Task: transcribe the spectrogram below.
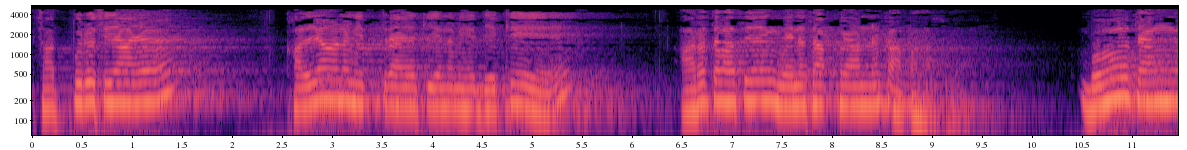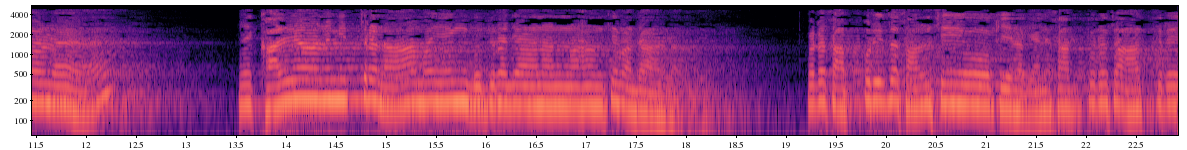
සත්පුරුෂයාය කල්යාණ මිත්‍රය කියන මේ දෙකේ අර්ථ වශයෙන් වෙනසක් හොයන්නට අපහසුයි. බොහෝ තැන්වල මේ කල්යාණ මිත්‍ර නාමයෙන් බුදුරජාණන් වහන්සේ වදාළා. කොට සත්පුරුෂ සංසේයෝ කියලා කියන්නේ සත්පුරුෂ ආශ්‍රය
